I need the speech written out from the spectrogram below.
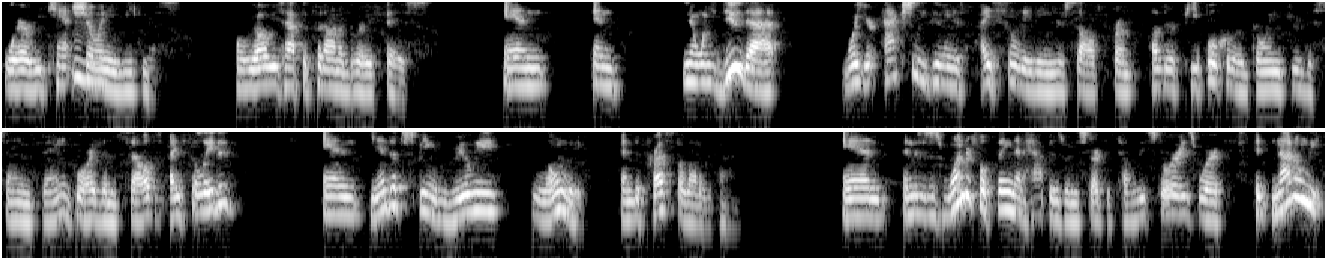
where we can't show mm-hmm. any weakness, where we always have to put on a brave face. And, and, you know, when you do that, what you're actually doing is isolating yourself from other people who are going through the same thing, who are themselves isolated. And you end up just being really lonely and depressed a lot of the time. And, and there's this wonderful thing that happens when you start to tell these stories where it not only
